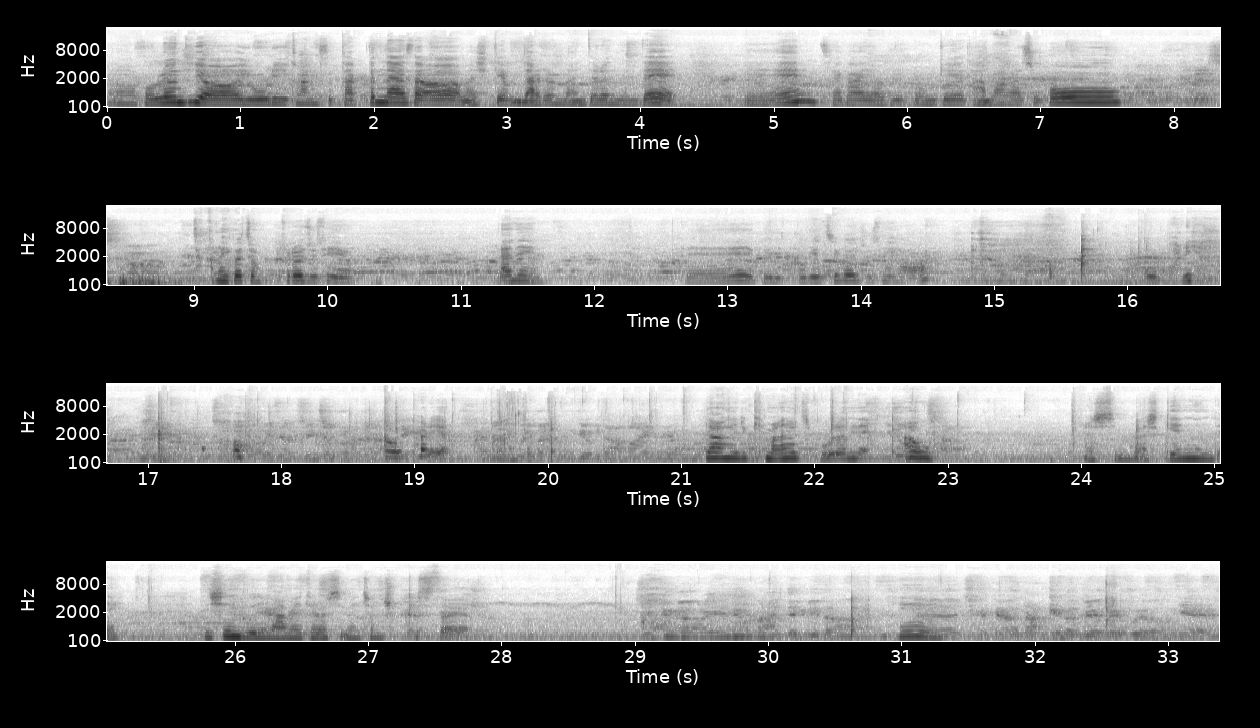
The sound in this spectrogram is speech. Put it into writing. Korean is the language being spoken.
어, 볼런티어 요리 강습 다 끝나서 맛있게 나름 만들었는데 예, 제가 여기 용기에 담아가지고 잠깐만 이거 좀 들어주세요. 따님. 네 여기 예쁘게 찍어주세요. 오 팔이야 어, 아우 팔이야. 양 이렇게 많을 줄 몰랐네. 아우. 열심히 맛있게 했는데. 드시는 분이 마음에 들었으면 참 좋겠어요 집중력을 잃으면 안 됩니다. 예. 네, 최대한 낮게 던져야 되고요. 예.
